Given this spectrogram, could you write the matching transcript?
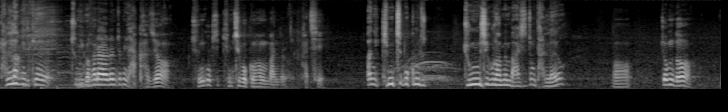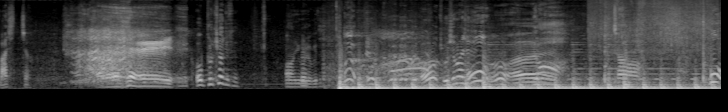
달랑 이렇게 주는 이거 거 하나는 좀 약하죠. 중국식 김치볶음 한번 만들어. 같이. 아니 김치볶음도 중식으로 하면 맛이 좀 달라요? 어, 좀 더 맛있죠. 에이. 어, 불 켜주세요. 어 이걸 여기다. 어. 아, 자, 뭐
